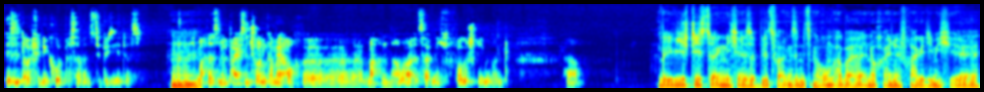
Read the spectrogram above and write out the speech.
ist es, glaube ich, für den Code besser, wenn es typisiert ist. Hm. Ich mache das mit Python schon, kann man ja auch äh, machen, aber ist halt nicht vorgeschrieben und ja. Wie, wie stehst du eigentlich, also Blitzfragen sind jetzt mal rum, aber noch eine Frage, die mich äh,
